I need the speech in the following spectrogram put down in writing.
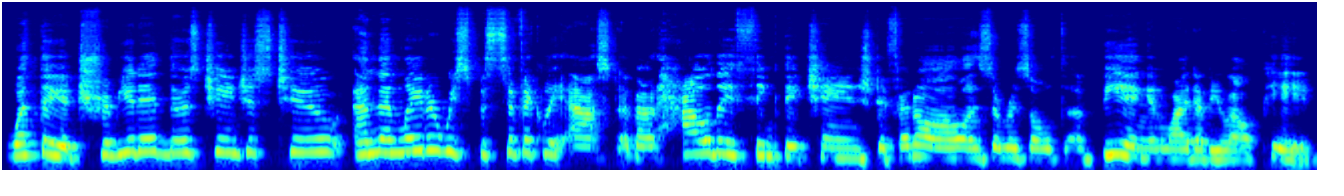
what they attributed those changes to, and then later we specifically asked about how they think they changed, if at all, as a result of being in YWLP.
